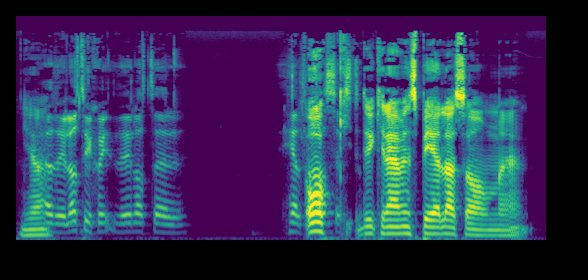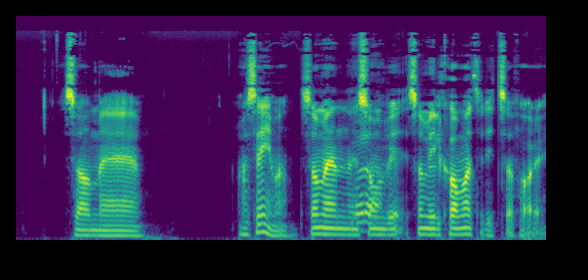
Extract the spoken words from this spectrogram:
Ja, Ja. det låter ju skit, det låter helt Och fantastiskt. du kan även spela som eh, Som eh, Vad säger man? Som en Vadå? som vill, som vill komma till ditt safari.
